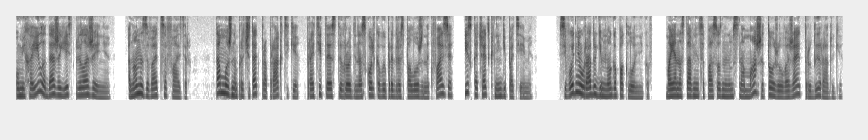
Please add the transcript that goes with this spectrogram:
У Михаила даже есть приложение. Оно называется «Фазер». Там можно прочитать про практики, пройти тесты вроде «Насколько вы предрасположены к фазе», и скачать книги по теме. Сегодня у «Радуги» много поклонников. Моя наставница по осознанным снам Маша тоже уважает труды «Радуги».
